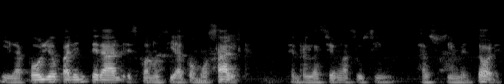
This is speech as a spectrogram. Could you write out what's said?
y la polio parenteral es conocida como Salk en relación a sus, a sus inventores.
